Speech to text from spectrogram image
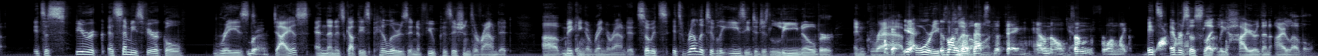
it's a spheric a semi-spherical raised Right. dais and then it's got these pillars in a few positions around it uh making a ring around it so it's it's relatively easy to just lean over and grab yeah, or you as can long as that, that's on. the thing. I don't know. Yeah. Some for one like it's ever on so it, but- slightly higher than eye level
